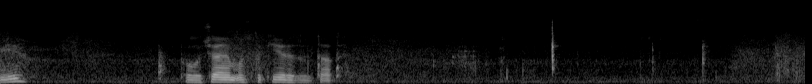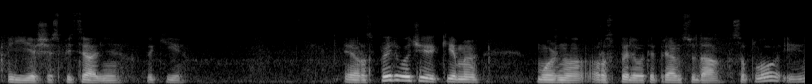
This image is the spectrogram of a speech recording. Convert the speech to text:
І отримуємо ось такий результат. Є ще спеціальні такі розпилювачі, якими можна розпилювати прямо сюди в сопло і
